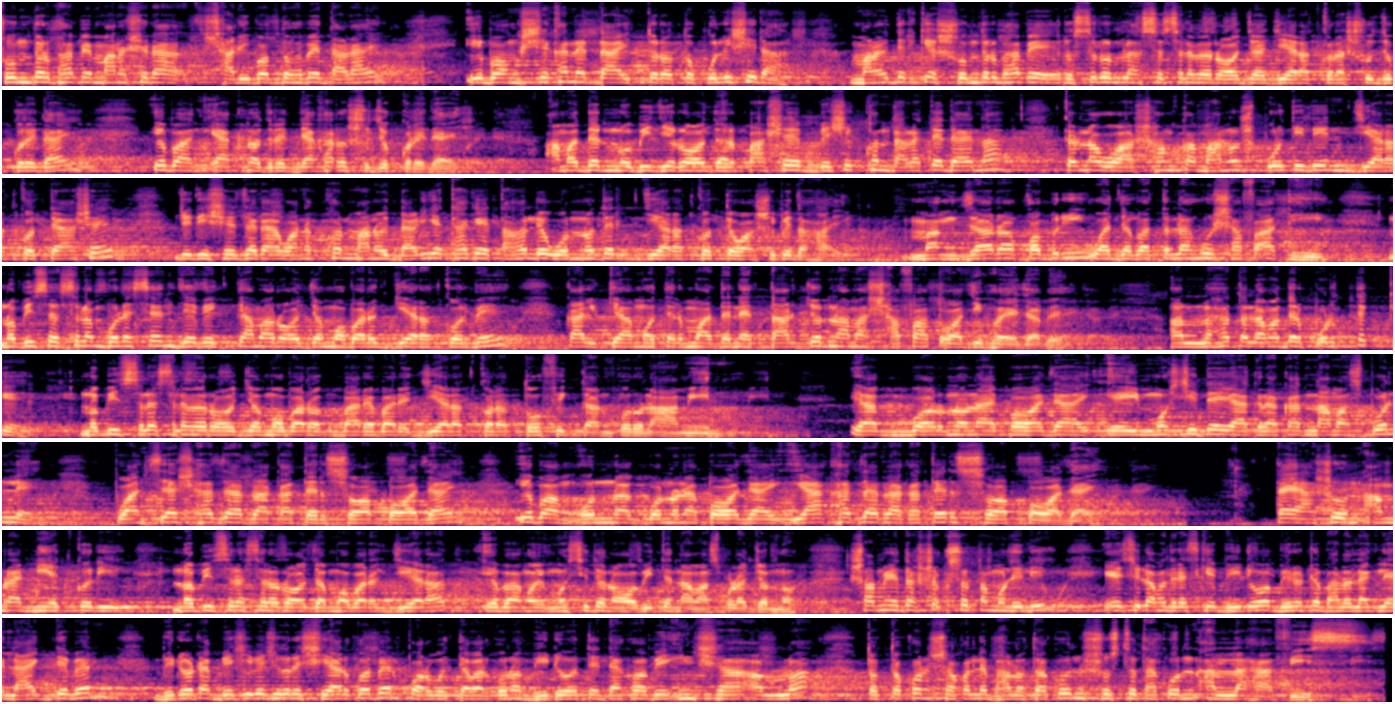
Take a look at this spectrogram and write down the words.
সুন্দরভাবে মানুষেরা সারিবদ্ধভাবে দাঁড়ায় এবং সেখানে দায়িত্বরত পুলিশেরা মানুষদেরকে সুন্দরভাবে রসুল্লাহ সাল্লামের রওজা জিয়ারত করার সুযোগ করে দেয় এবং এক নজরে দেখারও সুযোগ করে দেয়। আমাদের নবীজি রওজার পাশে বেশিক্ষণ দাঁড়াতে দেয় না, কেননা অসংখ্য মানুষ প্রতিদিন জিয়ারাত করতে আসে। যদি সে জায়গায় অনেকক্ষণ মানুষ দাঁড়িয়ে থাকে, তাহলে অন্যদের জিয়ারাত করতে অসুবিধা হয়। মাংজারা কবরি ওয়াজাবাতলাহু সাফাতিহি নবী সাল্লাম বলেছেন, যে ব্যক্তি আমার রজা মোবারক জিয়ারত করবে, কাল কিয়ামতের মাদানে তার জন্য আমার সাফাত ওয়াজিব হয়ে যাবে। আল্লাহ তালা আমাদের প্রত্যেককে নবী সাল্লাহ সাল্লামের রজা মোবারক বারে বারে জিয়ারাত করার তৌফিক দান করুন, আমিন। এক বর্ণনায় পাওয়া যায়, এই মসজিদে এক রাকাত নামাজ পড়লে পঞ্চাশ হাজার রাকাতের সব পাওয়া যায় এবং অন্য এক বর্ণনায় পাওয়া যায়, এক হাজার রাকাতের সব পাওয়া যায়। তাই আসুন আমরা নিয়ত করি নবী সুরাসের রজা মোবারক জিয়ারাত এবং ওই মসজিদে নবীতে নামাজ পড়ার জন্য। সামনে দর্শক, শ্রোতা মন্ডলী এই ছিল আমাদের আজকে ভিডিও। ভিডিওটা ভালো লাগলে লাইক দেবেন, ভিডিওটা বেশি বেশি করে শেয়ার করবেন। পরবর্তী আবার কোনো ভিডিওতে দেখা হবে ইনশা আল্লাহ ততক্ষণ সকলে ভালো থাকুন, সুস্থ থাকুন। আল্লাহ হাফিজ।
